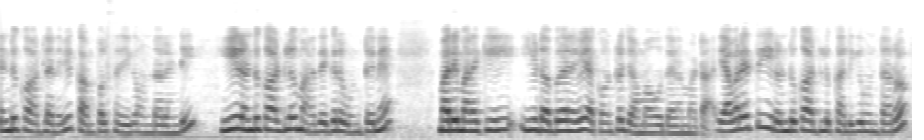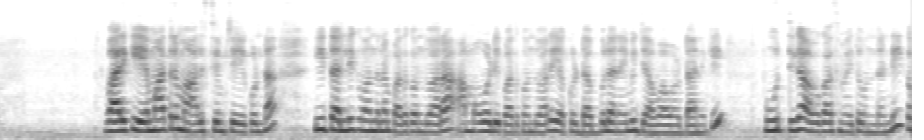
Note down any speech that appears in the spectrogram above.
రెండు కార్డులు అనేవి కంపల్సరీగా ఉండాలండి. ఈ రెండు కార్డులు మన దగ్గర ఉంటేనే మరి మనకి ఈ డబ్బులు అనేవి అకౌంట్లో జమ అవుతాయి అన్నమాట ఎవరైతే ఈ రెండు కార్డులు కలిగి ఉంటారో వారికి ఏమాత్రం ఆలస్యం చేయకుండా ఈ తల్లికి వందన పథకం ద్వారా అమ్మఒడి పథకం ద్వారా ఈ యొక్క డబ్బులు అనేవి జమ అవ్వడానికి పూర్తిగా అవకాశం అయితే ఉందండి. ఇక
